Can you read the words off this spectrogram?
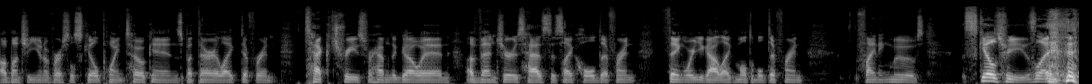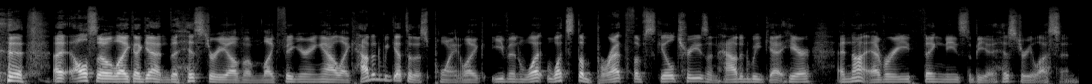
a bunch of universal skill point tokens, but there are like different tech trees for him to go in. Avengers has this like whole different thing where you got like multiple different fighting moves skill trees like also like again the history of them like figuring out like how did we get to this point like even what what's the breadth of skill trees and how did we get here and not everything needs to be a history lesson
